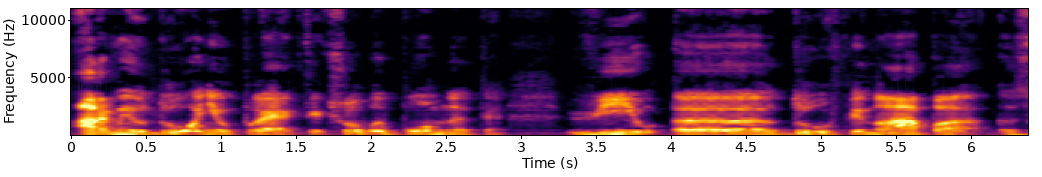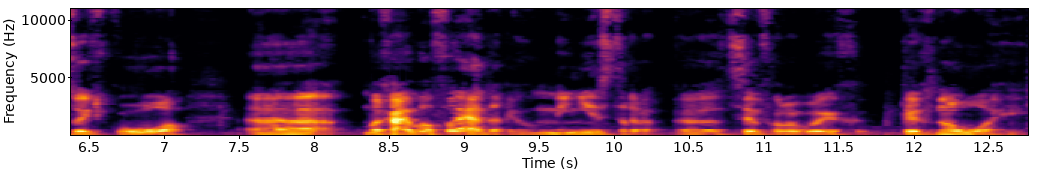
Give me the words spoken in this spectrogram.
Армію дронів проект, якщо ви помните, вів е, друг Пінапа Зодько. Е, Михайло Федорів, міністр е, цифрових технологій,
